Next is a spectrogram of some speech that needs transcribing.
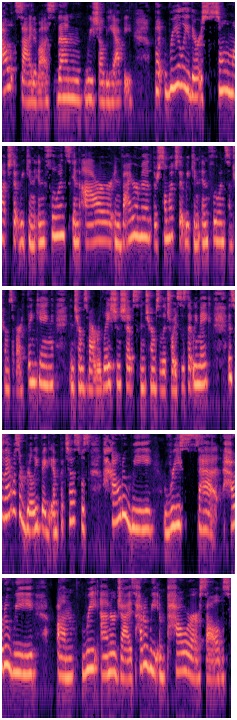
outside of us, then we shall be happy. But really, there is so much that we can influence influence in our environment. There's so much that we can influence in terms of our thinking, in terms of our relationships, in terms of the choices that we make. And so that was a really big impetus was how do we reset? How do we um, re-energize? How do we empower ourselves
